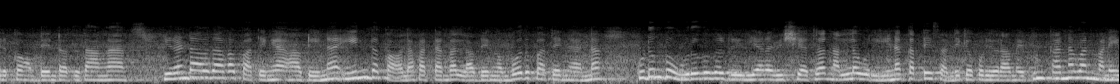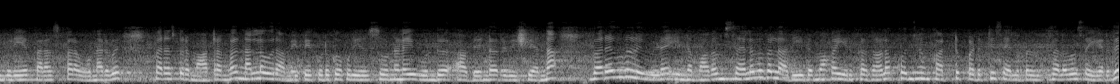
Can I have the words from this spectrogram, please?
இருக்கும் அப்படின்றது தாங்க இரண்டாவதாக பார்த்தீங்க அப்படின்னா இந்த காலகட்டங்கள் அப்படிங்கும்போது பார்த்தீங்கன்னா குடும்ப உறவுகள் ரீதியான விஷயத்தில் நல்ல ஒரு இணக்கத்தை சந்திக்கக்கூடிய ஒரு அமைப்பும் கணவன் மனைவிடைய பரஸ்பர உணர்வு பரஸ்பர மாற்றங்கள் நல்ல ஒரு அமைப்பை கொடுக்கக்கூடிய சூழ்நிலை உண்டு அப்படின்ற ஒரு விஷயந்தான் வரவுகளை விட இந்த மாதம் செலவுகள் அதீதமாக இருக்கிறதால கொஞ்சம் கட்டுப்படுத்தி செலவு செலவு செய்கிறது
